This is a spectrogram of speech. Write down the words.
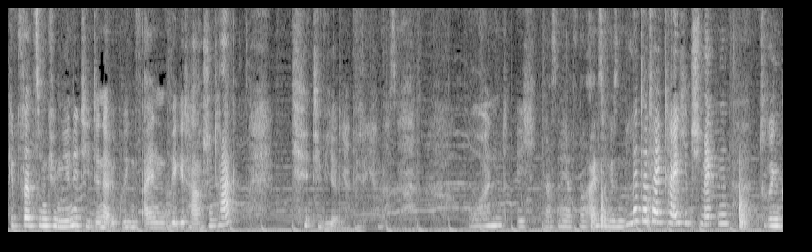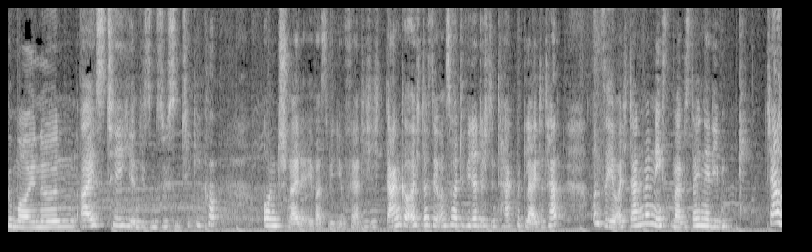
gibt es dann zum Community Dinner übrigens einen vegetarischen Tag. Die, Via, die hat wieder irgendwas gehört. Und ich lasse mir jetzt noch eins von diesen Blätterteigteilchen schmecken. Trinke meinen Eistee hier in diesem süßen Tiki-Kopf und schneide Evas Video fertig. Ich danke euch, dass ihr uns heute wieder durch den Tag begleitet habt und sehe euch dann beim nächsten Mal. Bis dahin, ihr Lieben. Ciao!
